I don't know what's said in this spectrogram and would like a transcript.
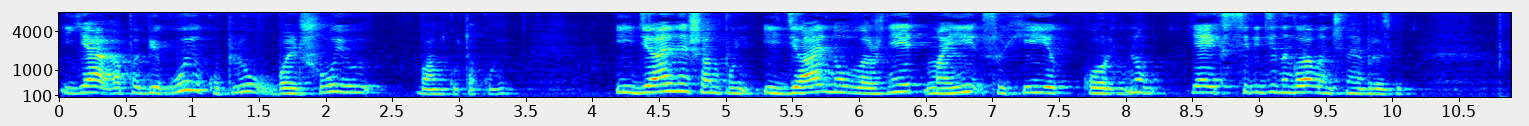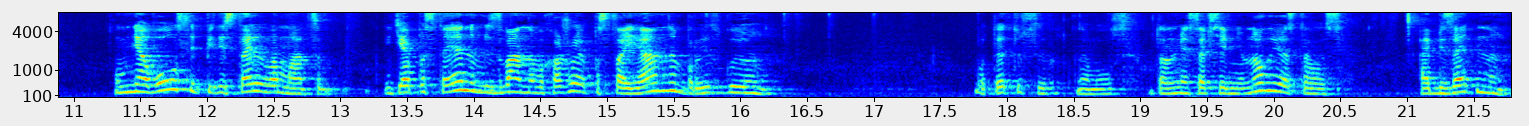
Я побегу и куплю большую банку такую. Идеальный шампунь, идеально увлажняет мои сухие корни. Ну, я их с середины головы начинаю брызгать. У меня волосы перестали ломаться. Я постоянно из ванны выхожу, я постоянно брызгаю вот эту сыворотку на волосы. Вот она у меня совсем немного и осталось. Обязательно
